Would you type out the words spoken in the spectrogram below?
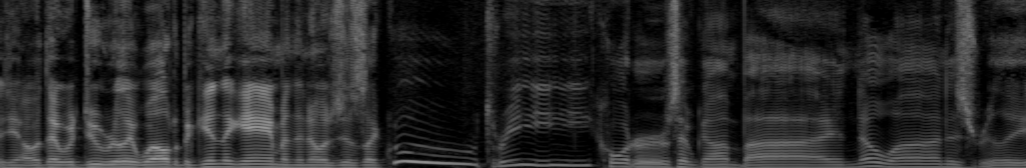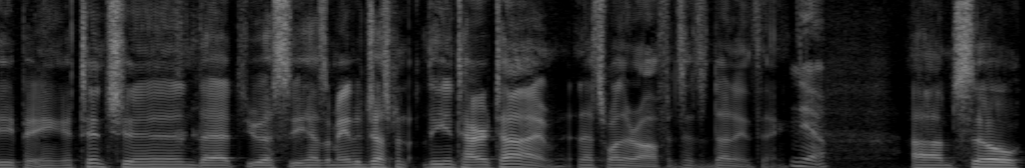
You know, they would do really well to begin the game, and then it was just like, woo, three quarters have gone by, and no one is really paying attention that USC hasn't made adjustment the entire time, and that's why their offense hasn't done anything. yeah. Um, so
